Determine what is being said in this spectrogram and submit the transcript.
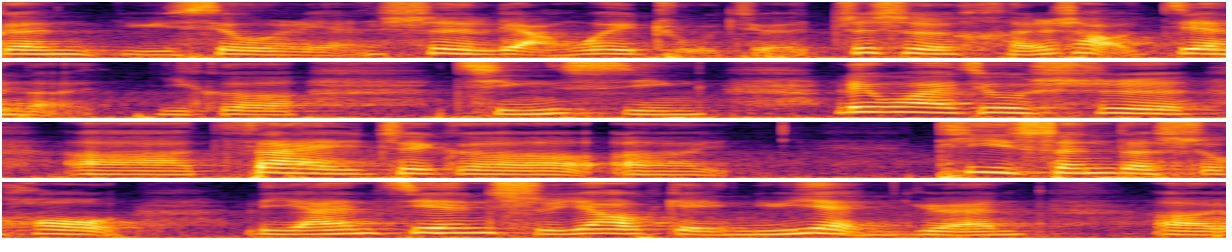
跟于秀莲是两位主角，这是很少见的一个情形。另外就是呃在这个呃。替身的时候，李安坚持要给女演员，呃，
